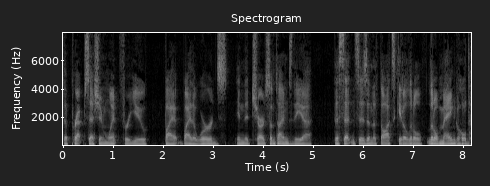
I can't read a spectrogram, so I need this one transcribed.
the prep session went for you by by the words in the chart. Sometimes the uh, the sentences and the thoughts get a little little mangled.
